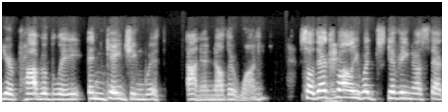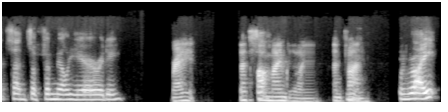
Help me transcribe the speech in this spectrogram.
you're probably engaging with on another one. So that's right. probably what's giving us that sense of familiarity. Right. That's so uh, mind blowing and fun. Right.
